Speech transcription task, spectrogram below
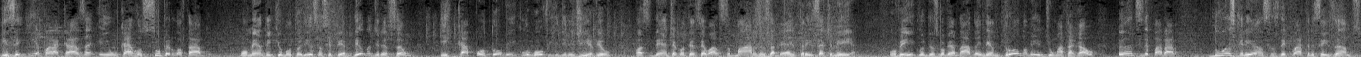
e seguia para casa em um carro superlotado. Momento em que o motorista se perdeu na direção e capotou o veículo Golf que dirigia, viu? O acidente aconteceu às margens da BR-376. O veículo desgovernado ainda entrou no meio de um matagal antes de parar. Duas crianças de 4 e 6 anos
